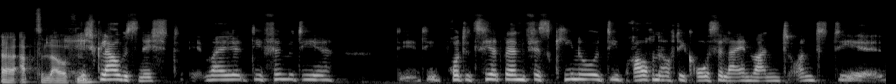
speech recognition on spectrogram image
äh, abzulaufen? Ich glaube es nicht, weil die Filme, die, die, die, produziert werden fürs Kino, die brauchen auch die große Leinwand. Und die,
